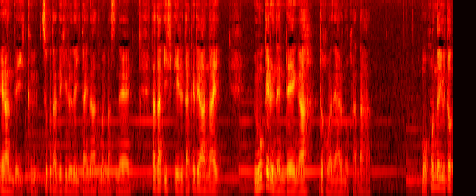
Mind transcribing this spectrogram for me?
選んでいく。そういうことはできるでいたいなと思いますね。ただ生きているだけではない。動ける年齢がどこまであるのかな。もう本音言うと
